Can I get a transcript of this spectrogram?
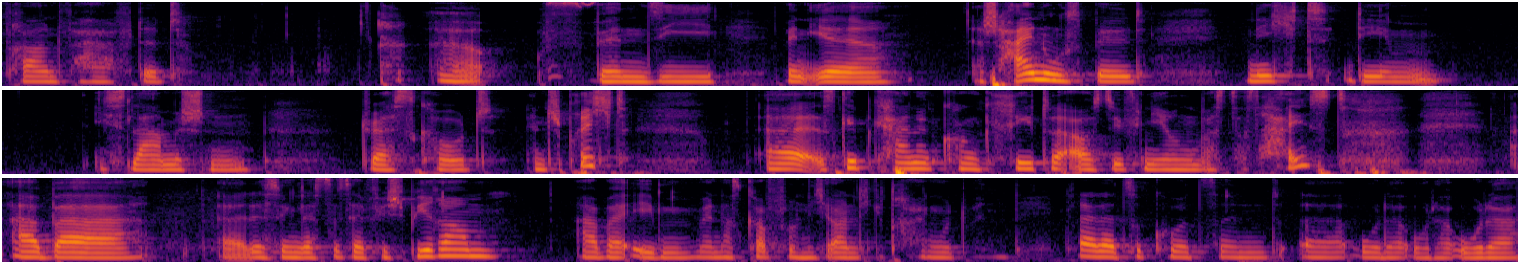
Frauen verhaftet, äh, wenn sie, wenn ihr Erscheinungsbild nicht dem islamischen Dresscode entspricht. Äh, es gibt keine konkrete Ausdefinierung, was das heißt, aber äh, deswegen lässt das sehr viel Spielraum. Aber eben, wenn das Kopftuch nicht ordentlich getragen wird, wenn Kleider zu kurz sind äh, oder, oder, oder.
